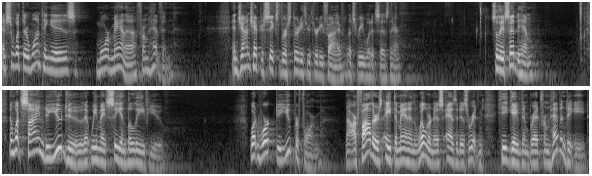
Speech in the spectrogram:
And so, what they're wanting is more manna from heaven. In John chapter 6, verse 30 through 35, let's read what it says there. So they said to him, Then what sign do you do that we may see and believe you? What work do you perform? Now, our fathers ate the manna in the wilderness, as it is written, He gave them bread from heaven to eat.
